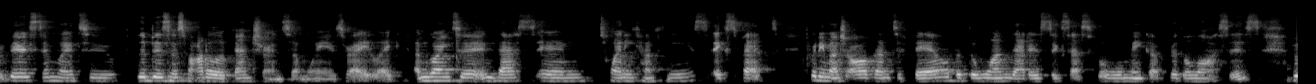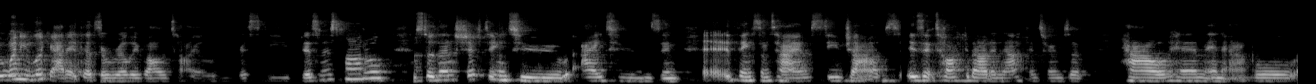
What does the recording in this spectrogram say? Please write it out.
very similar to the business model of venture in some ways, right? Like I'm going to invest in 20 companies, expect pretty much all of them to fail, but the one that is successful will make up for the losses. But when you look at it, that's a really volatile risky business model. So then shifting to iTunes, and eh, I think sometimes Steve Jobs isn't talked about enough in terms of how him and Apple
